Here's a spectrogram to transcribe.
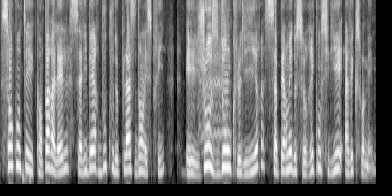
Sans compter qu'en parallèle, ça libère beaucoup de place dans l'esprit, et j'ose donc le dire, ça permet de se réconcilier avec soi-même.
